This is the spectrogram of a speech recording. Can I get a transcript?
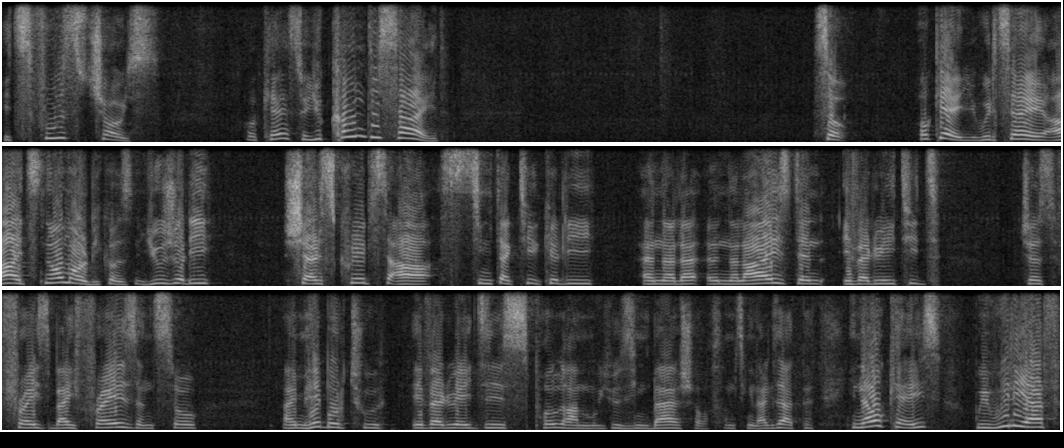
It's foo's choice. Okay, so you can't decide. So, okay, you will say, ah, it's normal because usually shell scripts are syntactically analyzed and evaluated just phrase by phrase, and so I'm able to evaluate this program using bash or something like that. But in our case, we really have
